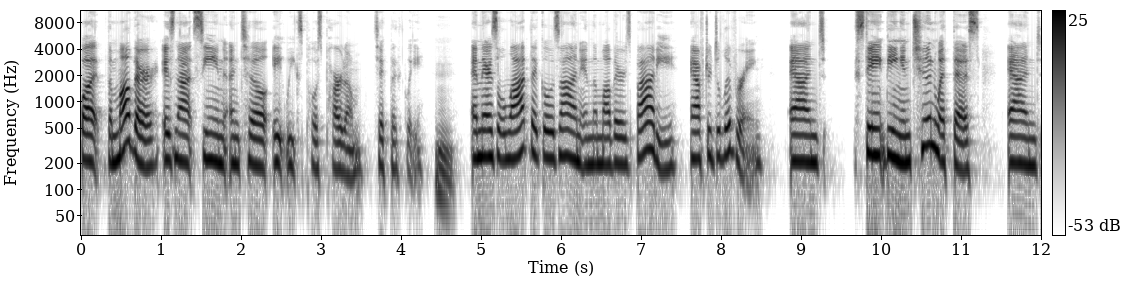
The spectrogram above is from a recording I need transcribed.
But the mother is not seen until eight weeks postpartum, typically. Mm. And there's a lot that goes on in the mother's body after delivering. And staying being in tune with this and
